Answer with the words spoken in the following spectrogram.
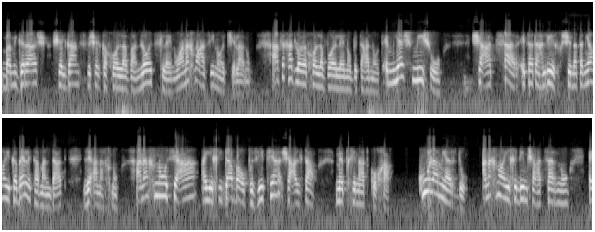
במגרש של גנץ ושל כחול לבן, לא אצלנו. אנחנו עשינו את שלנו. אף אחד לא יכול לבוא אלינו בטענות. אם יש מישהו שעצר את התהליך שנתניהו יקבל את המנדט זה אנחנו. אנחנו סיעה היחידה באופוזיציה שעלתה מבחינת כוחה. כולם ירדו. אנחנו היחידים שעצרנו אה,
